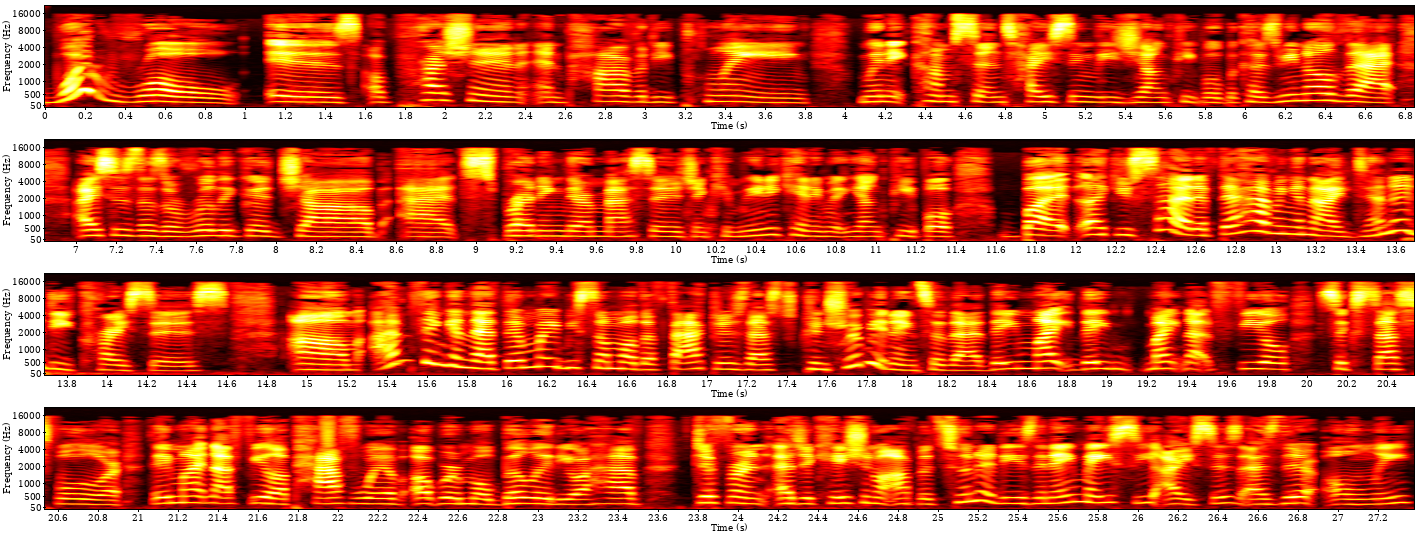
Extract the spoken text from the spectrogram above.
What role is oppression and poverty playing when it comes to enticing these young people? Because we know that ISIS does a really good job at spreading their message and communicating with young people. But like you said, if they're having an identity crisis, um, I'm thinking that there might be some other factors that's contributing to that. They might they might not feel successful, or they might not feel a pathway of upward mobility, or have different educational opportunities, and they may see ISIS as their only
